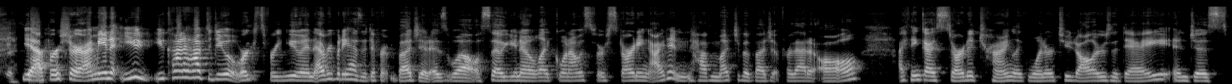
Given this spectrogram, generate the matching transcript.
Yeah for sure. I mean you you kind of have to do what works for you and everybody has a different budget as well. So you know like when i was first starting i didn't have much of a budget for that at all. I think i started trying like one or two dollars a day and just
